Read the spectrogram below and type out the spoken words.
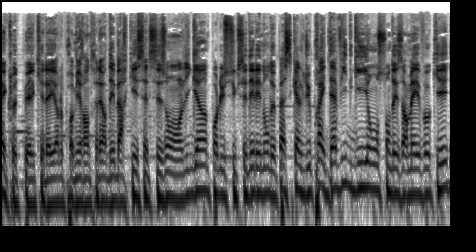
Et Claude Puel qui est d'ailleurs le premier entraîneur débarqué cette saison en Ligue 1 pour lui succéder. Les noms de Pascal Duprat et David Guillon sont désormais évoqués.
